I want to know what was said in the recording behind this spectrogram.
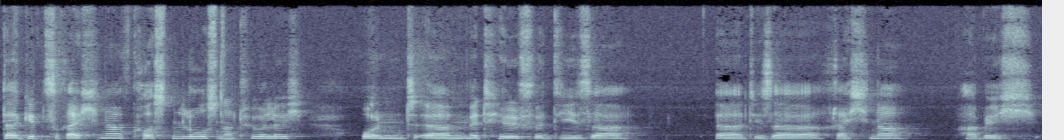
Da gibt es Rechner, kostenlos natürlich. Und ähm, mit Hilfe dieser, äh, dieser Rechner habe ich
